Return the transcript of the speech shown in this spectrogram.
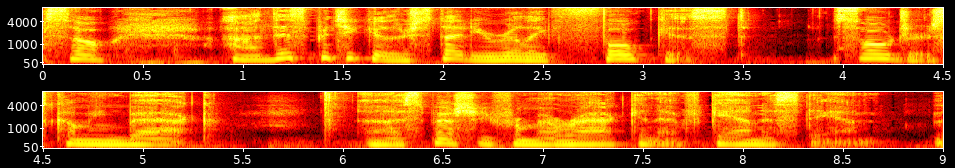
So uh, this particular study really focused soldiers coming back, uh, especially from Iraq and Afghanistan,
